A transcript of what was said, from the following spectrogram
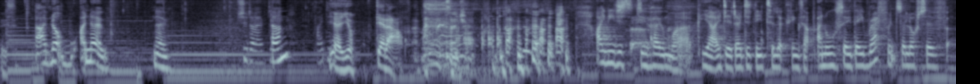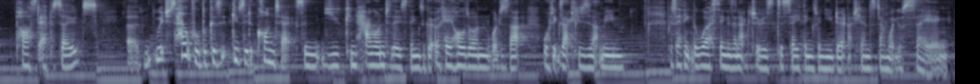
Lucy? I've not. Uh, no. No. Should I have done? I did. Yeah, you're. Get out. I needed to do homework. Yeah, I did. I did need to look things up. And also, they reference a lot of past episodes, um, which is helpful because it gives it a context and you can hang on to those things and go, okay, hold on, what does that, what exactly does that mean? Because I think the worst thing as an actor is to say things when you don't actually understand what you're saying.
